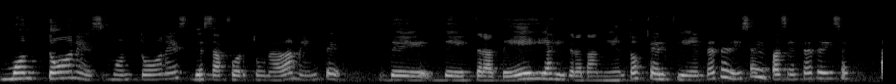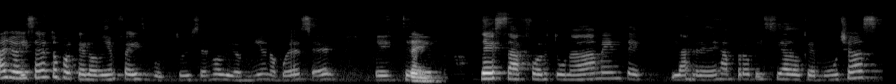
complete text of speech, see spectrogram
montones, montones, desafortunadamente, de, de, estrategias y tratamientos que el cliente te dice y el paciente te dice, ah, yo hice esto porque lo vi en Facebook. Tú dices, oh Dios mío, no puede ser. Este, Desafortunadamente, las redes han propiciado que muchas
